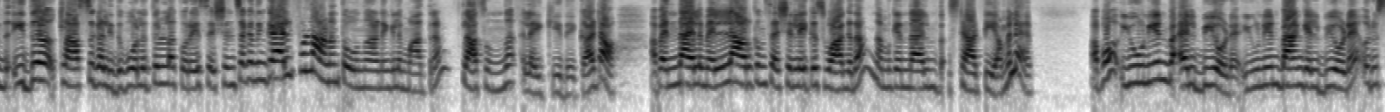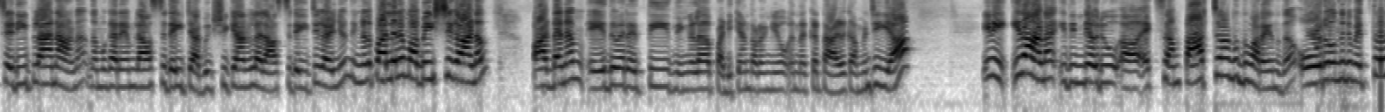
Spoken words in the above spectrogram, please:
ഇത് ഇത് ക്ലാസ്സുകൾ ഇതുപോലത്തുള്ള കുറെ സെഷൻസ് ഒക്കെ നിങ്ങൾക്ക് ഹെൽപ്ഫുൾ ആണെന്ന് തോന്നുകയാണെങ്കിൽ മാത്രം ക്ലാസ് ഒന്ന് ലൈക്ക് ചെയ്തേക്കുക കേട്ടോ. അപ്പൊ എന്തായാലും എല്ലാവർക്കും സെഷനിലേക്ക് സ്വാഗതം. നമുക്ക് എന്തായാലും സ്റ്റാർട്ട് ചെയ്യാം അല്ലേ? അപ്പോൾ യൂണിയൻ എൽ ബിയോടെ യൂണിയൻ ബാങ്ക് എൽ ബിയോടെ ഒരു സ്റ്റഡി പ്ലാൻ ആണ്. നമുക്കറിയാം ലാസ്റ്റ് ഡേറ്റ് അപേക്ഷിക്കാനുള്ള ലാസ്റ്റ് ഡേറ്റ് കഴിഞ്ഞു. നിങ്ങൾ പലരും അപേക്ഷിച്ച് കാണും. പഠനം ഏതുവരെ എത്തി നിങ്ങൾ പഠിക്കാൻ തുടങ്ങിയോ എന്നൊക്കെ താഴെ കമന്റ് ചെയ്യുക ഇനി ഇതാണ് ഇതിന്റെ ഒരു എക്സാം പാറ്റേൺ എന്ന് പറയുന്നത്. ഓരോന്നിനും എത്ര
